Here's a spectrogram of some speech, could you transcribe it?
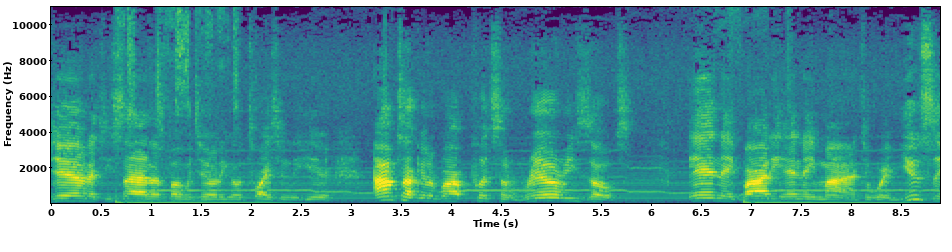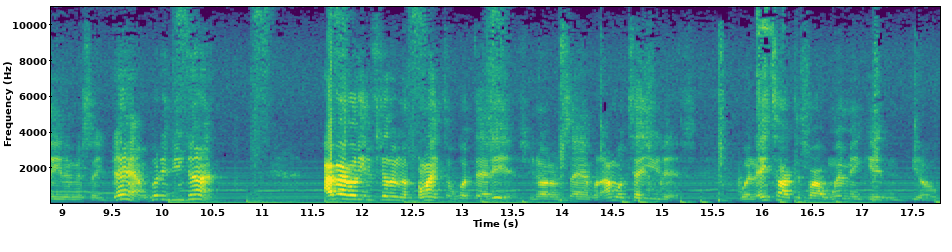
gym that you sign up for, but you only go twice in the year. I'm talking about put some real results in their body and their mind to where you see them and say, damn, what have you done? I'm not gonna even fill in the blank to what that is, you know what I'm saying? But I'm gonna tell you this. When they talked about women getting, you know,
